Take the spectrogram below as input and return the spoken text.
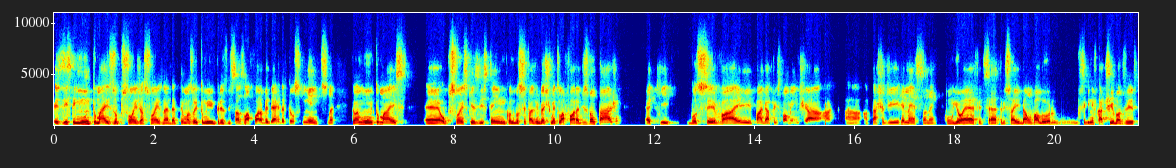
Existem muito mais opções de ações, né? deve ter umas 8 mil empresas listadas lá fora, a BDR deve ter uns 500. Né? Então é muito mais é, opções que existem quando você faz o investimento lá fora. A desvantagem é que você vai pagar principalmente a, a, a, taxa de remessa, né? Com o IOF, etc. Isso aí dá um valor significativo às vezes.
